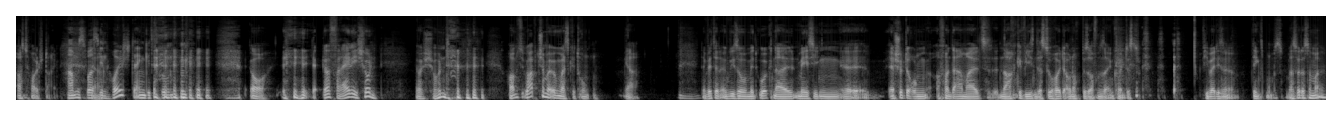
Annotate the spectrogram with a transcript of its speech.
Aus Holstein. Haben Sie was Ja. in Holstein getrunken? oh. ja, ja, freilich schon. Ja, schon. Haben Sie überhaupt schon mal irgendwas getrunken? Ja. Da wird dann irgendwie so mit urknallmäßigen äh, Erschütterungen von damals nachgewiesen, dass du heute auch noch besoffen sein könntest. Wie bei dieser Dingsbums. Was war das nochmal?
